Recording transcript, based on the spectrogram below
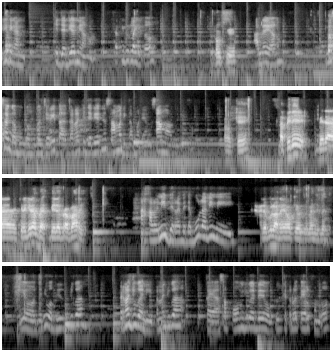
ini dengan kejadian yang saya tidur lagi toh terus oke. ada yang saya gabung-gabungan cerita karena kejadiannya sama di kamar yang sama begitu oke. Tapi ini beda kira-kira ber- beda berapa hari? Ah kalau ini beda beda bulan ini. Beda bulan ya? Oke oke lanjut lanjut. Iya, jadi waktu itu juga pernah juga nih, pernah juga kayak sapom juga deh waktu kita udah telepon tuh.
